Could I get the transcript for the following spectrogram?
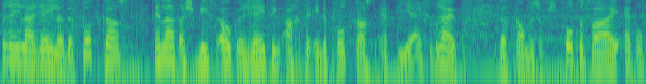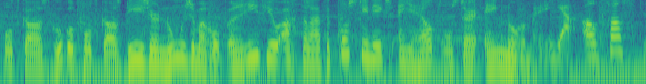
@prelarela de podcast. En laat alsjeblieft ook een rating achter in de podcast-app die jij gebruikt. Dat kan dus op Spotify, Apple Podcast, Google Podcast, Deezer, noem ze maar op. Een review achterlaten kost je niks en je helpt ons er enorm mee. Ja, alvast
